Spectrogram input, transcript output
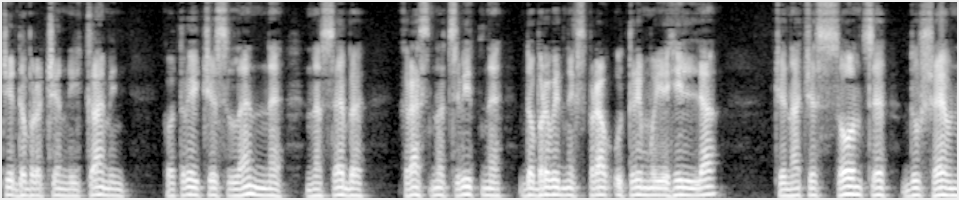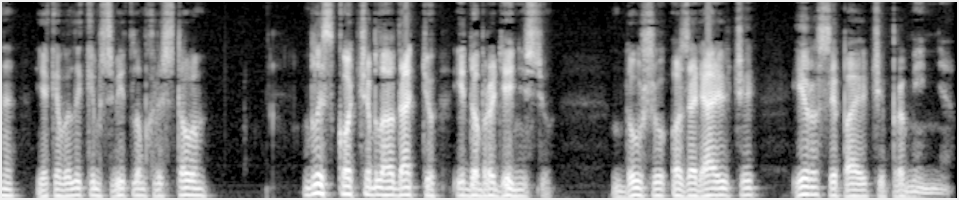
чи доброчинний камінь, котрий численне на себе красноцвітне добровидних справ утримує гілля, чи наче сонце душевне, яке великим світлом Христовим, блискоче благодаттю і добродійністю, душу озаряючи і розсипаючи проміння.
